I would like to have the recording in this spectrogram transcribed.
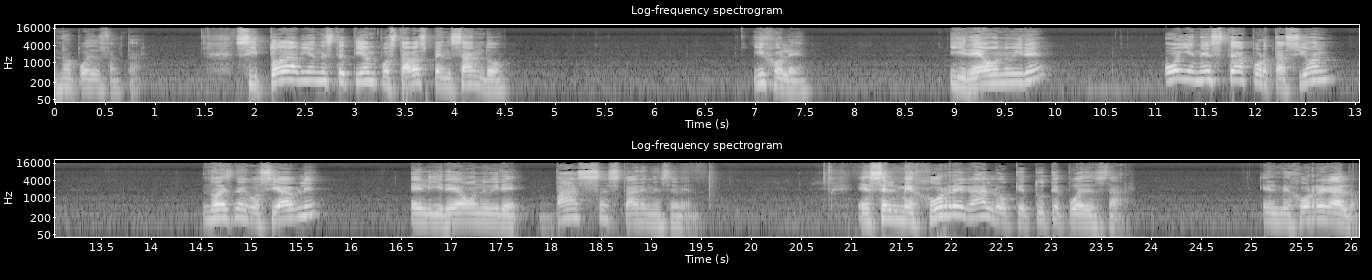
No puedes faltar. Si todavía en este tiempo estabas pensando, híjole, ¿iré o no iré? Hoy en esta aportación no es negociable el iré o no iré. Vas a estar en ese evento. Es el mejor regalo que tú te puedes dar. El mejor regalo.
